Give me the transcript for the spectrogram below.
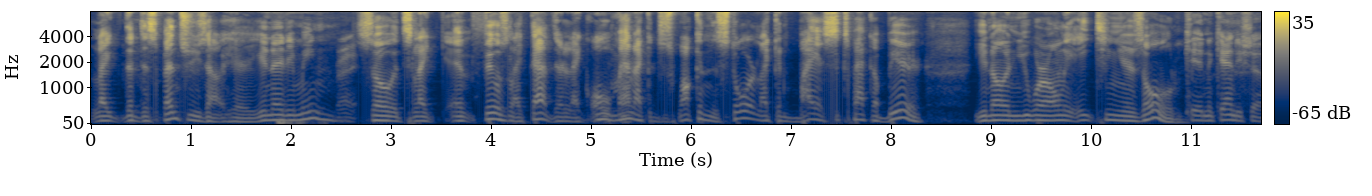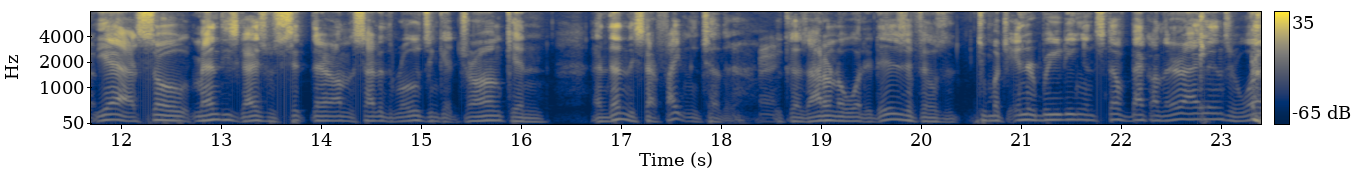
like the dispensaries out here. You know what I mean? Right. So it's like it feels like that. They're like, oh man, I could just walk in the store and I can buy a six pack of beer. You know, and you were only eighteen years old. Kid in the candy shop. Yeah, so man, these guys would sit there on the side of the roads and get drunk, and and then they start fighting each other Right. because I don't know what it is, if it was too much interbreeding and stuff back on their islands or what.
